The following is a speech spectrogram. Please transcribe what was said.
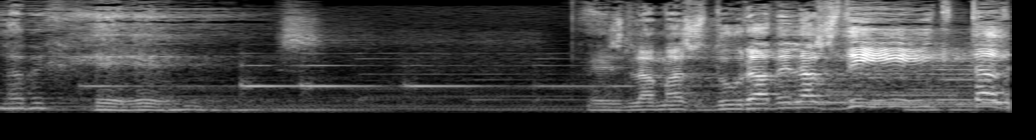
La vejez es la más dura de las dictaduras,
